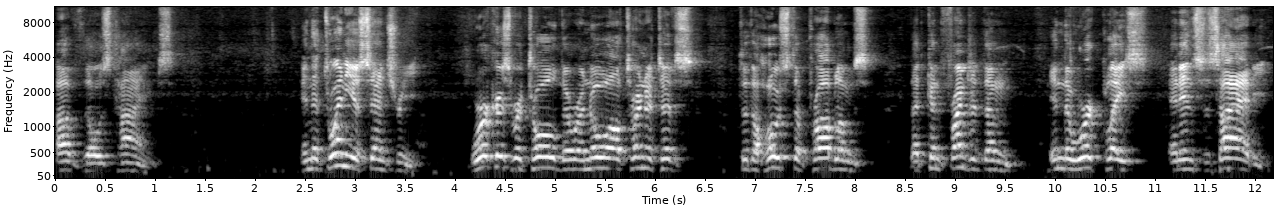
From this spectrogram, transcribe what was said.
of those times. In the 20th century, Workers were told there were no alternatives to the host of problems that confronted them in the workplace and in society.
